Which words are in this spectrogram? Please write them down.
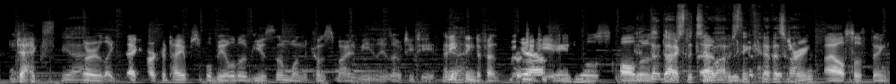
decks Yeah. or like deck archetypes will be able to abuse them. One that comes to mind immediately is OTT. Anything defensive, OTT, Angels, all Yeah, those that- decks. that's the two that I was really thinking of as well. filtering. I also think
